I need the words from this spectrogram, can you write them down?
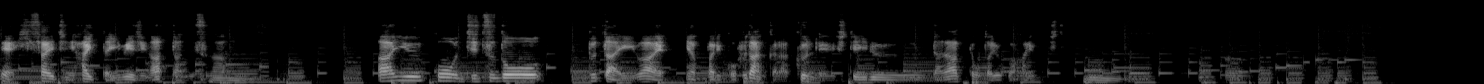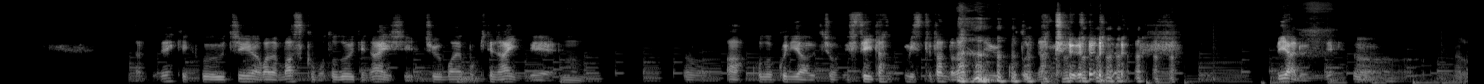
ね、被災地に入ったイメージがあったんですが、ああいうこう実動部隊はやっぱりこう普段から訓練しているんだなってことはよく分かりました。うんなんでね、結局うちにはまだマスクも届いてないし、10万円も来てないんで、うん。うん、あこの国はうちを見捨ていた見捨てたんだなっていうことになってる。リアルにね、うん。なるほど。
